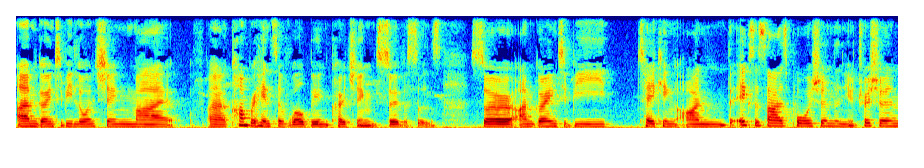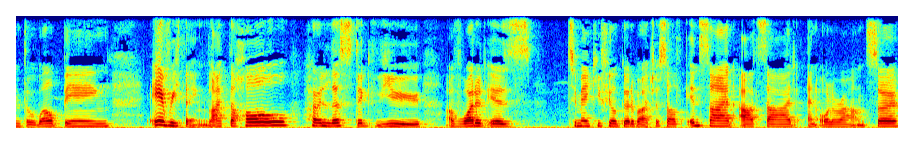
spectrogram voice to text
I'm going to be launching my uh, comprehensive well-being coaching services. So I'm going to be taking on the exercise portion, the nutrition, the well-being, everything, like the whole holistic view of what it is to make you feel good about yourself inside, outside, and all around. So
